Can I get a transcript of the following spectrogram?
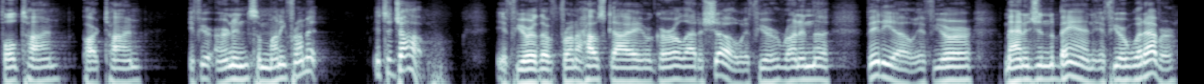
full time, part time, if you're earning some money from it, it's a job. If you're the front of house guy or girl at a show, if you're running the video, if you're managing the band, if you're whatever,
